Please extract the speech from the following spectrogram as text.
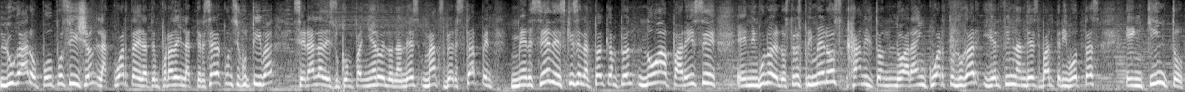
lugar, o pole position, la cuarta de la temporada y la tercera consecutiva será la de su compañero, el holandés Max Verstappen. Mercedes, que es el actual campeón, no aparece en ninguno de los tres primeros. Hamilton lo hará en cuarto lugar y el finlandés Valtteri Bottas en quinto.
